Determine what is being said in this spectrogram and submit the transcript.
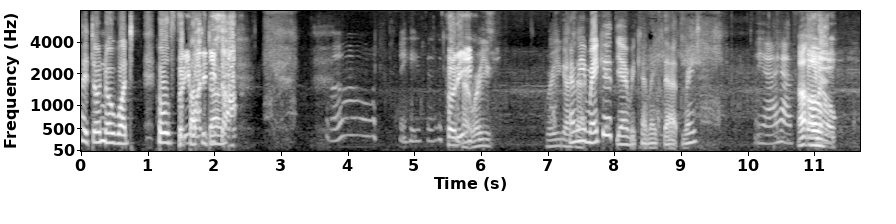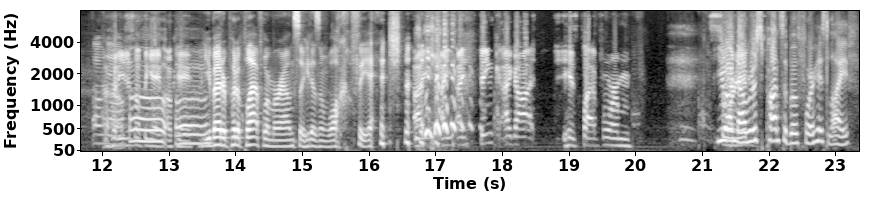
I don't know what holds the Hoodie, why button did you down. stop? Oh, I hate this. Hoodie, Uh, where are you? Where are you guys Can we make it? Yeah, we can make that, right? Yeah, I have. Uh oh oh. no, Oh Hoodie no. just left the game. Oh, Okay, oh. You better put a platform around so he doesn't walk off the edge. I, I I think I got his platform. You are now responsible for his life.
